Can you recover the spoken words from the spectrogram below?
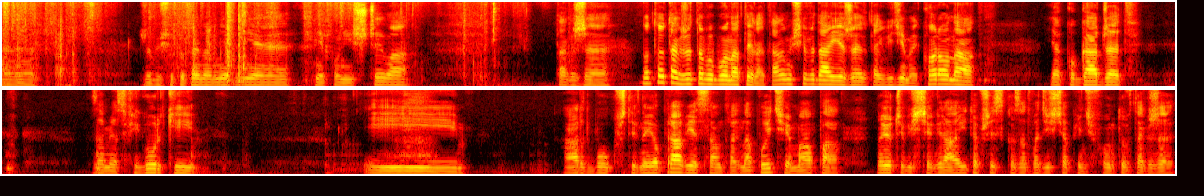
e, żeby się tutaj nam nie, nie, nie poniszczyła. Także, no to także to by było na tyle. Ale mi się wydaje, że tak widzimy, korona jako gadżet zamiast figurki i artbook w sztywnej oprawie, soundtrack na płycie, mapa, no i oczywiście gra i to wszystko za 25 funtów, także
